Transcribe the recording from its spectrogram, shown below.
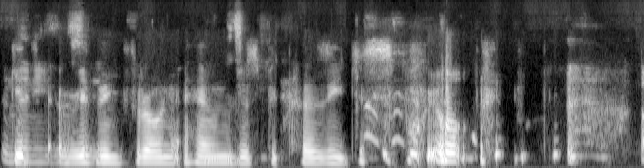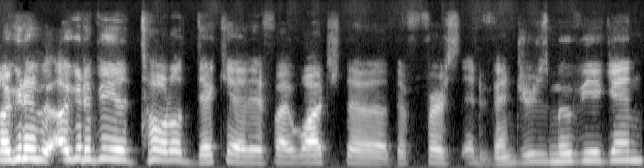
And Gets he's gonna say, everything thrown at him just because he just spoiled. I'm gonna I'm gonna be a total dickhead if I watch the the first Avengers movie again,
